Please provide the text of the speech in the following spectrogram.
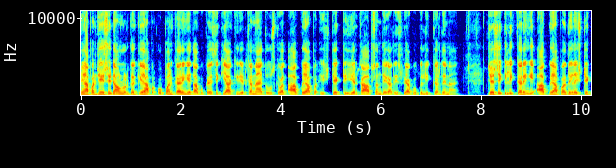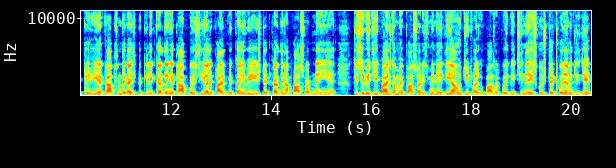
तो यहाँ पर जैसे डाउनलोड करके यहाँ पर ओपन करेंगे तो आपको कैसे क्या क्रिएट करना है तो उसके बाद आपको यहाँ पर स्टेक्ट हीयर का ऑप्शन देगा तो इस पर आपको क्लिक कर देना है। जैसे क्लिक करेंगे, आपको यहाँ पर देगा स्टेक्ट हीयर का ऑप्शन देगा, इस पर क्लिक कर देंगे तो आपको इसी वाले फ़ाइल में कहीं भी स्टेट कर देना पासवर्ड नहीं है। किसी भी जी फ़ाइल का मैं पासवर्ड इसमें नहीं दिया हूँ जी फ़ाइल का पासवर्ड कोई भी चीज़ नहीं, इसको स्टेट हो जाने दीजिए।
